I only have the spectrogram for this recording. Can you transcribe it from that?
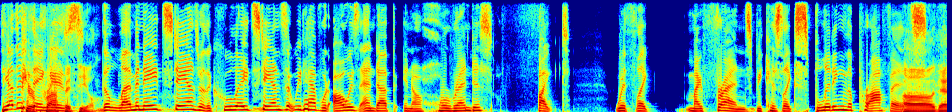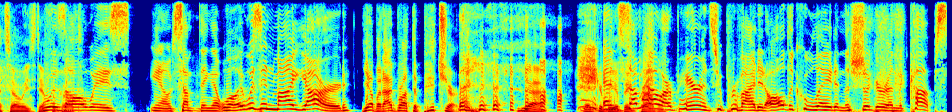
the other Pure thing is deal. the lemonade stands or the Kool Aid stands that we'd have would always end up in a horrendous fight with like my friends because like splitting the profits Oh, that's always difficult. was always you know something that well it was in my yard yeah, but I brought the pitcher. yeah, that could be a and big somehow problem. our parents who provided all the kool-aid and the sugar and the cups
